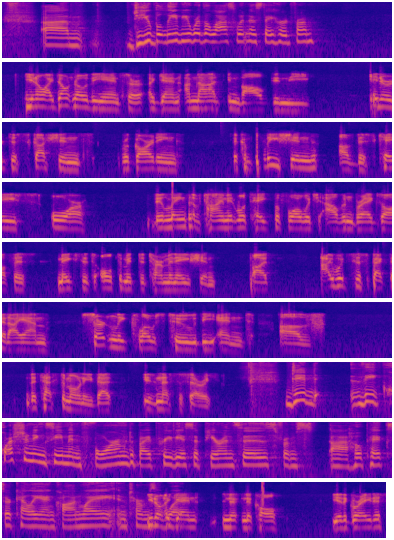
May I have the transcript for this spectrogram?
um, do you believe you were the last witness they heard from? You know, I don't know the answer. Again, I'm not involved in the inner discussions regarding the completion of this case or the length of time it will take before which Alvin Bragg's office makes its ultimate determination. But I would suspect that I am certainly close to the end of the testimony that is necessary. Did the questioning seem informed by previous appearances from uh, Hope Hicks or Kellyanne Conway in terms you know, of what... again, N- Nicole, you're the greatest.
